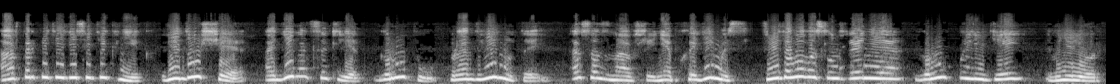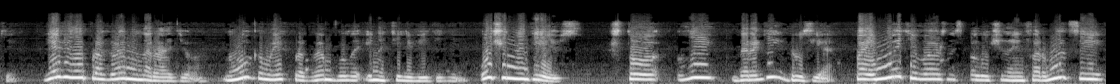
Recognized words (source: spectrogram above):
автор 50 книг, ведущая 11 лет группу продвинутой, осознавшей необходимость цветового служения группы людей в Нью-Йорке. Я вела программы на радио, много моих программ было и на телевидении. Очень надеюсь, что вы, дорогие друзья, поймете важность полученной информации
